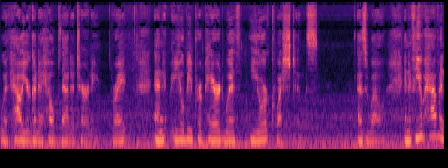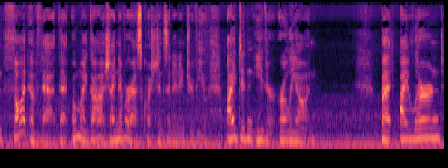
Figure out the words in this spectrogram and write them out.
with how you're going to help that attorney right? And you'll be prepared with your questions as well. And if you haven't thought of that, that, oh my gosh, I never ask questions in an interview. I didn't either early on. But I learned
